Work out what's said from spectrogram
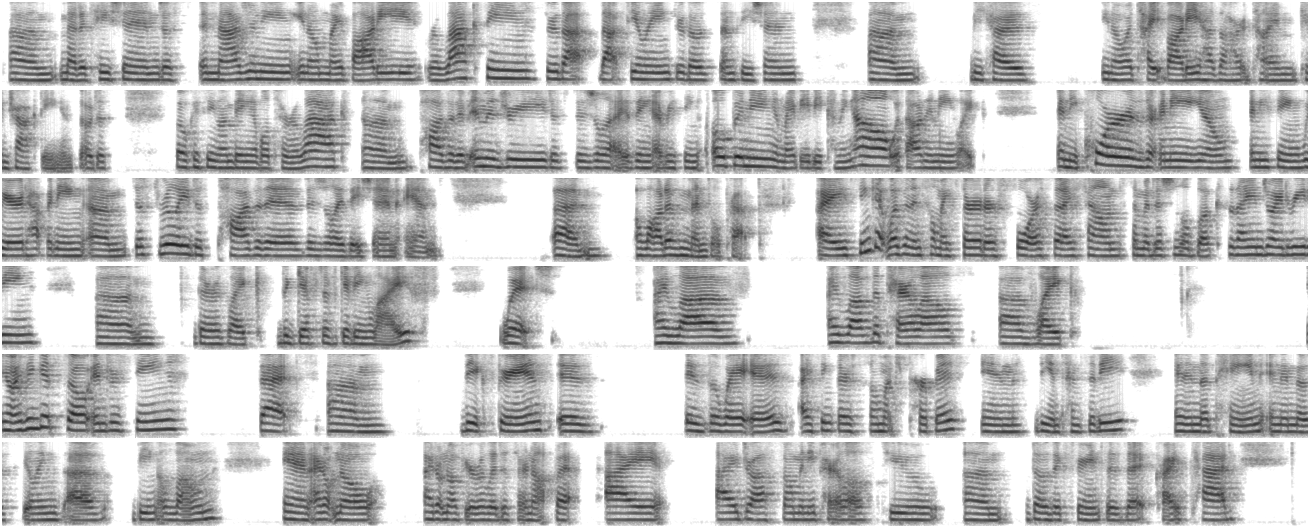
um, meditation, just imagining, you know, my body relaxing through that that feeling, through those sensations, um, because you know a tight body has a hard time contracting, and so just focusing on being able to relax, um, positive imagery, just visualizing everything opening and my baby coming out without any like any cords or any you know anything weird happening. Um, just really just positive visualization and um, a lot of mental prep. I think it wasn't until my third or fourth that I found some additional books that I enjoyed reading. Um, there's like The Gift of Giving Life which I love I love the parallels of like you know, I think it's so interesting that um the experience is is the way it is. I think there's so much purpose in the intensity and in the pain and in those feelings of being alone. And I don't know, I don't know if you're religious or not, but I I draw so many parallels to um, those experiences that Christ had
